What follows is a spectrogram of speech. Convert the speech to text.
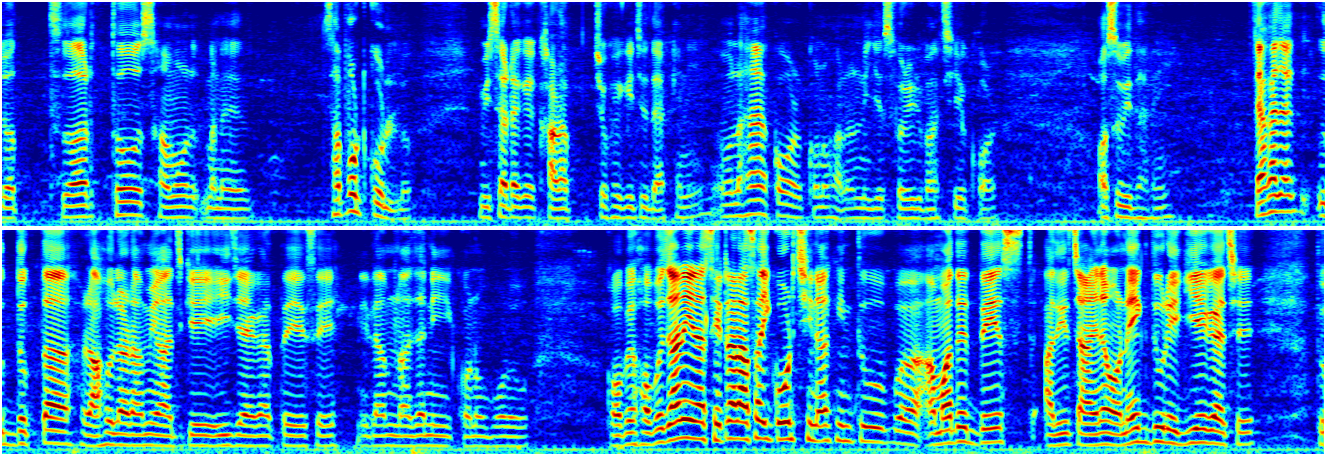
যথার্থ সামর মানে সাপোর্ট করল। ভিসাটাকে খারাপ চোখে কিছু দেখেনি। বলল হ্যাঁ কর, কোনো ভালো নিজের শরীর বাঁচিয়ে কর, অসুবিধা নেই। দেখা যাক, উদ্যোক্তা রাহুল আর আমি আজকে এই জায়গাতে এসে নিলাম, না জানি কোনো বড় কবে হবে জানি না, সেটার আশাই করছি না, কিন্তু আমাদের দেশ, আজকে চায়না অনেক দূর এগিয়ে গেছে, তো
